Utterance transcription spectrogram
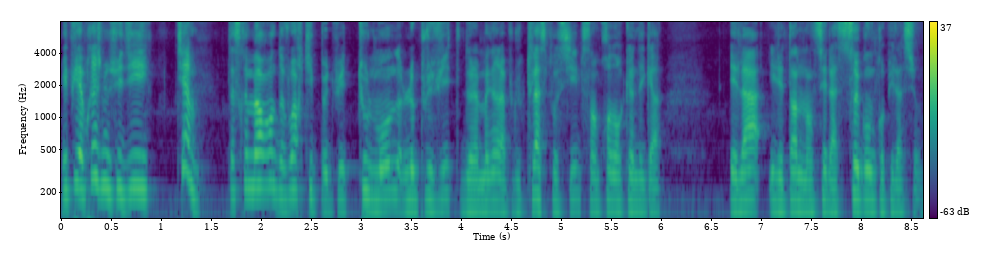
Et puis après, je me suis dit, tiens, ça serait marrant de voir qui peut tuer tout le monde le plus vite, de la manière la plus classe possible, sans prendre aucun dégât. Et là, il est temps de lancer la seconde compilation.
